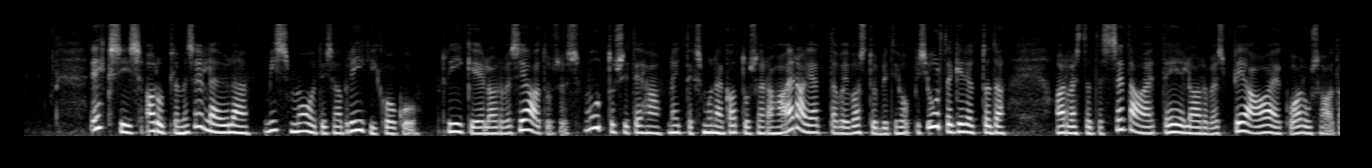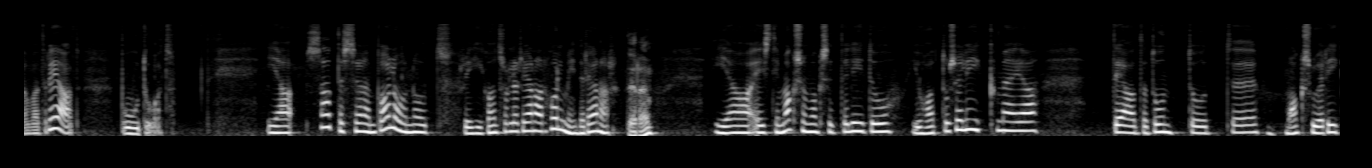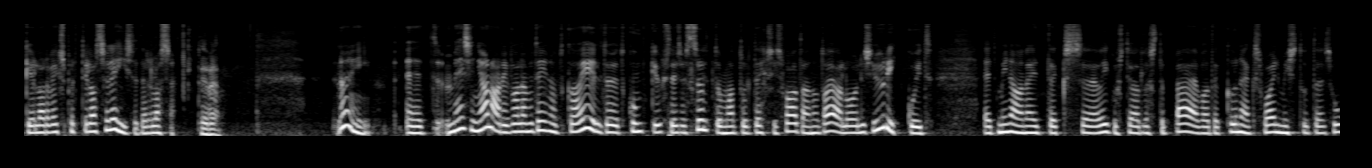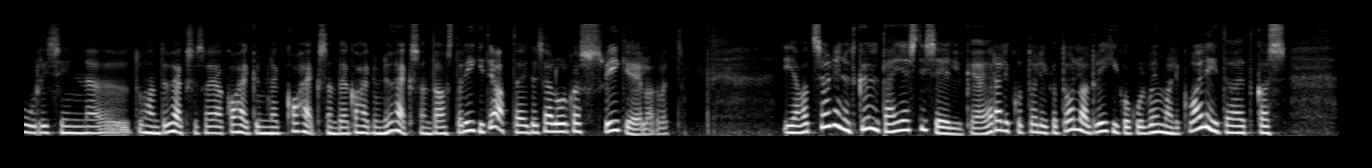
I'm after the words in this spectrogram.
ehk siis arutleme selle üle, mismoodi saab riigikogu riigieelarve seaduses muutusi teha, näiteks mõne katuseraha ära jätta või vastupidi, hoopis juurde kirjutada. arvestades seda, et eelarves peaaegu arusaadavad read puuduvad ja saatesse olen palunud riigikontrolör Janar Holmi, tere Janar. tere. ja Eesti Maksumaksjate Liidu juhatuse liikme ja teada-tuntud eh, maksu- ja riigieelarve eksperti Lasse Lehise, tere Lasse. tere. Nonii, et me siin Janariga oleme teinud ka eeltööd kumbki üksteisest sõltumatult, ehk siis vaadanud ajaloolisi ürikuid. et mina näiteks õigusteadlaste päevade kõneks valmistudes uurisin äh, tuhande üheksasaja kahekümne kaheksanda ja kahekümne üheksanda aasta Riigi Teatajaid ja sealhulgas riigieelarvet ja vot see oli nüüd küll täiesti selge järelikult oli ka tollal riigikogul võimalik valida, et kas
